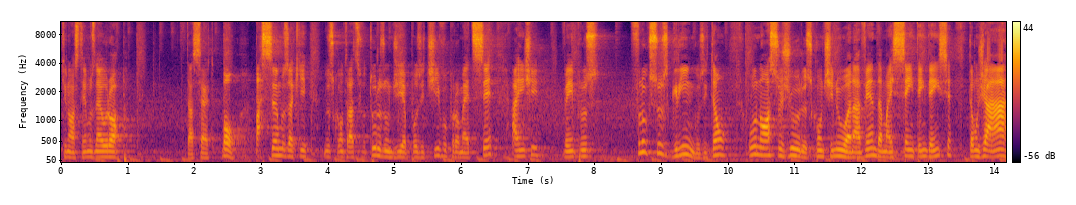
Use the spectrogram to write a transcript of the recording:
que nós temos na Europa. Tá certo? Bom, passamos aqui nos contratos futuros, um dia positivo promete ser. A gente vem para os fluxos gringos. Então, o nosso juros continua na venda, mas sem tendência. Então, já há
